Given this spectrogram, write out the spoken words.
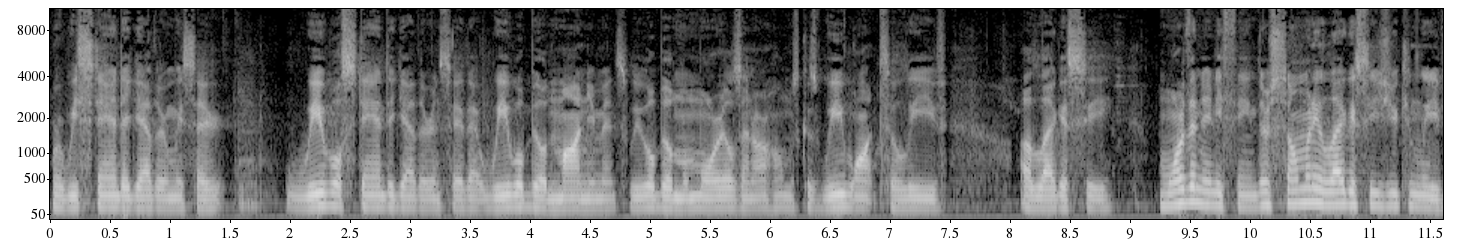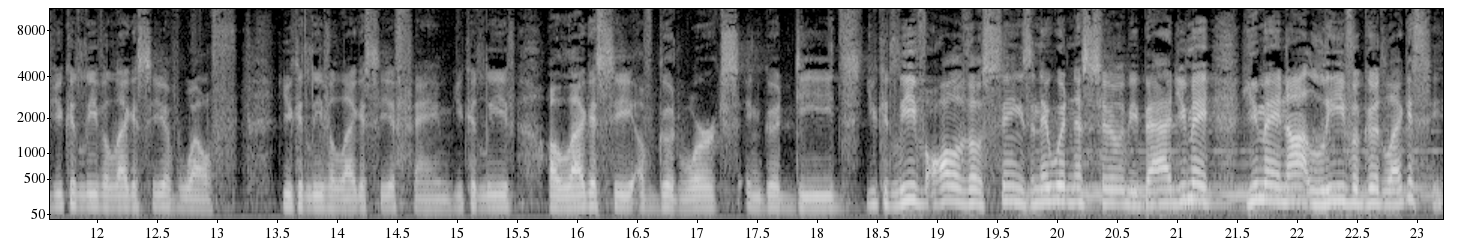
where we stand together and we say, we will stand together and say that we will build monuments, we will build memorials in our homes because we want to leave a legacy more than anything, there's so many legacies you can leave. You could leave a legacy of wealth. You could leave a legacy of fame. You could leave a legacy of good works and good deeds. You could leave all of those things, and they wouldn't necessarily be bad. You may, you may not leave a good legacy. You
